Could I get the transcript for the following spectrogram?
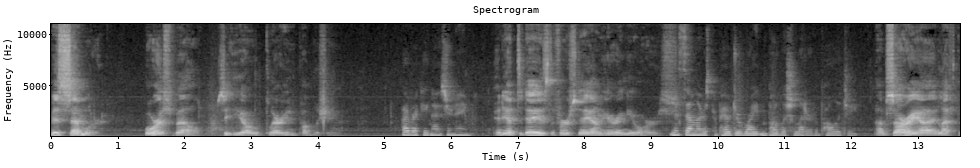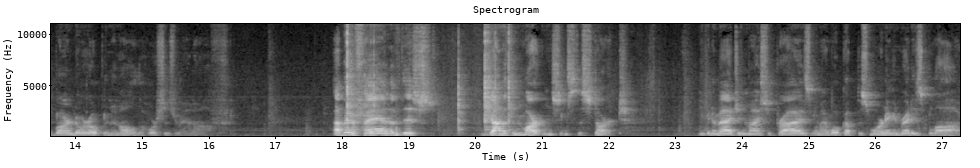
Ms. Semler, Boris Bell, CEO of Clarion Publishing. I recognize your name. And yet today is the first day I'm hearing yours. Miss Sandler is prepared to write and publish a letter of apology. I'm sorry I left the barn door open and all the horses ran off. I've been a fan of this Jonathan Martin since the start. You can imagine my surprise when I woke up this morning and read his blog.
